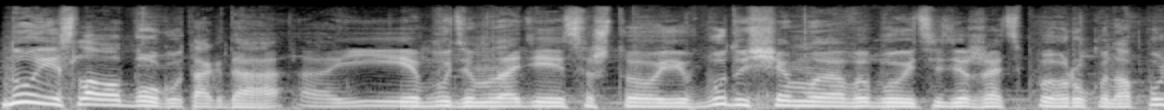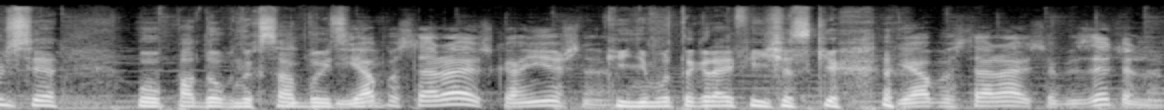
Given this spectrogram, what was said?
Ну и слава богу тогда. А, И будем надеяться, что и в будущем а, вы будете держать руку на пульсе у подобных событий Я постараюсь, конечно. кинематографических. Я постараюсь обязательно.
